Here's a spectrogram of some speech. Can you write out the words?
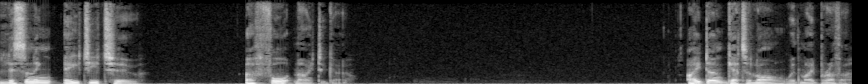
Listening 82 A fortnight ago. I don't get along with my brother.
